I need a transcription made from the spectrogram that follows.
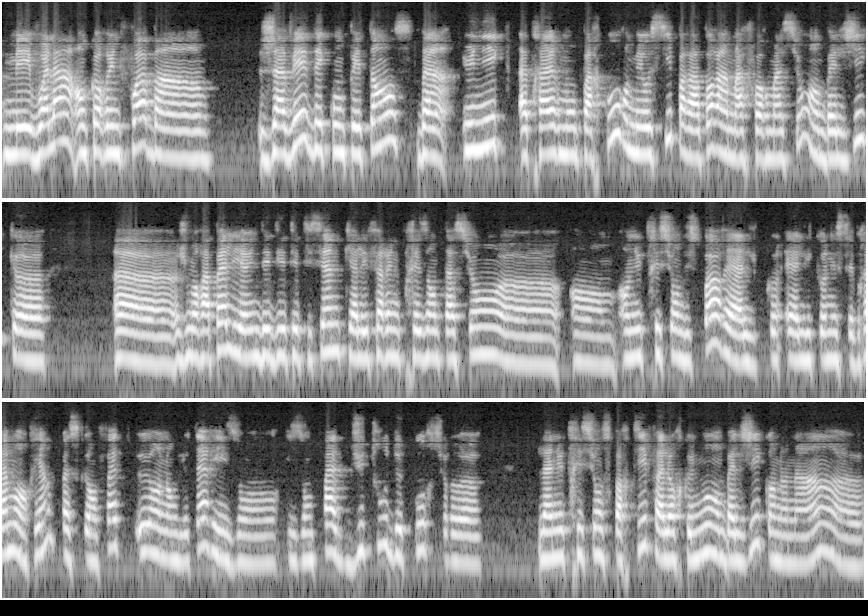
mais voilà, encore une fois, ben j'avais des compétences ben, uniques à travers mon parcours, mais aussi par rapport à ma formation en Belgique. Euh, euh, je me rappelle, il y a une des diététiciennes qui allait faire une présentation euh, en, en, nutrition du sport et elle, elle y connaissait vraiment rien parce qu'en fait, eux en Angleterre, ils ont ils ont pas du tout de cours sur euh, la nutrition sportive, alors que nous en Belgique, on en a un euh,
